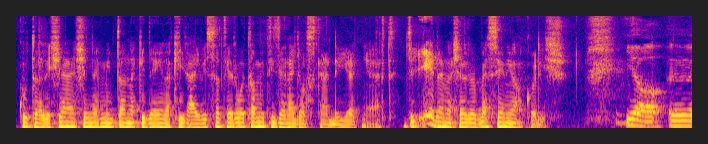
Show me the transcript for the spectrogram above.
kulturális jelenségnek, mint annak idején a király visszatér volt, ami 11 Oscar díjat nyert. Úgyhogy érdemes erről beszélni akkor is. Ja, ö,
